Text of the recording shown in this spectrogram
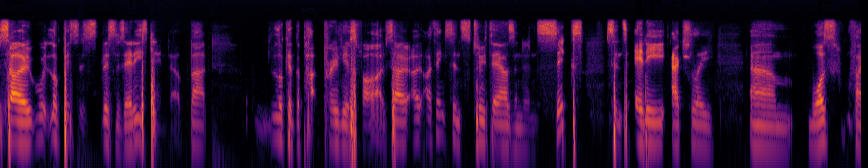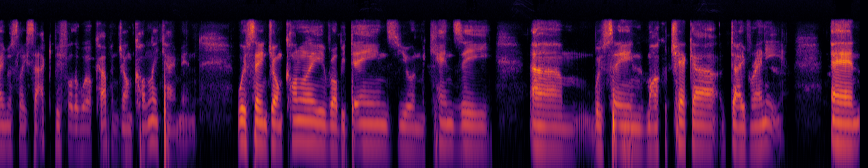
So look, this is this is Eddie's tender, but look at the previous five. So I, I think since 2006, since Eddie actually um, was famously sacked before the World Cup and John Connolly came in, we've seen John Connolly, Robbie Deans, Ewen McKenzie. Um, we've seen Michael Cheika, Dave Rennie, and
